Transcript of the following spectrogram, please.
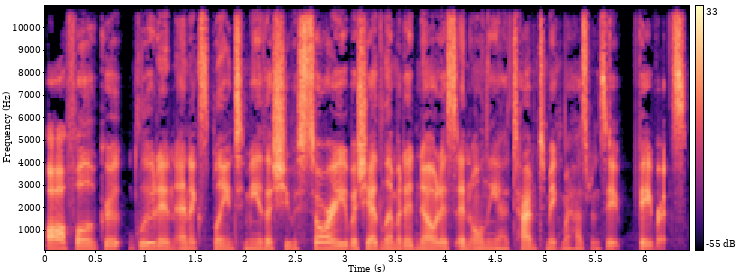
all full of glu- gluten, and explained to me that she was sorry, but she had limited notice and only had time to make my husband's sa- favorites.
